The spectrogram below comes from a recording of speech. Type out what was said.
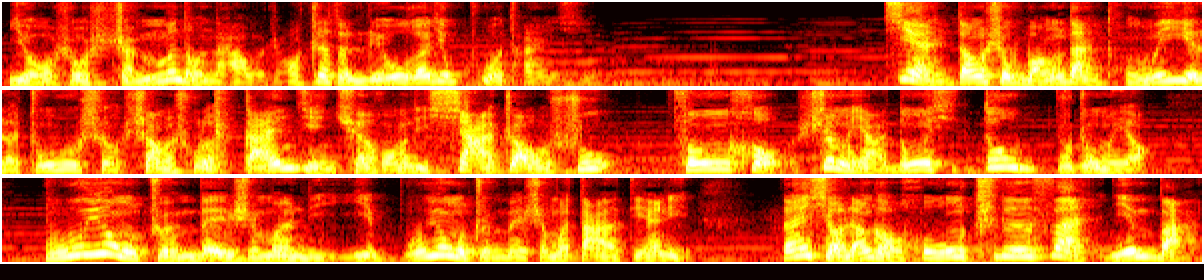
有时候什么都拿不着。这次刘娥就不贪心。见当时王旦同意了，中书省上书了，赶紧劝皇帝下诏书封后，剩下东西都不重要，不用准备什么礼仪，不用准备什么大的典礼，咱小两口后宫吃顿饭，您把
